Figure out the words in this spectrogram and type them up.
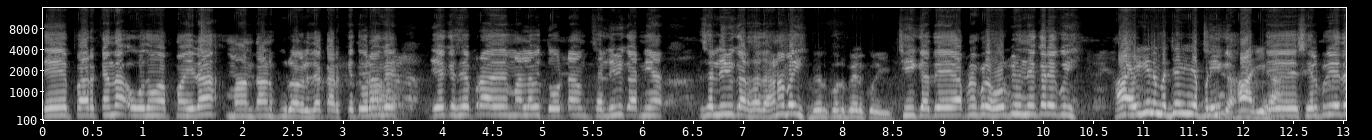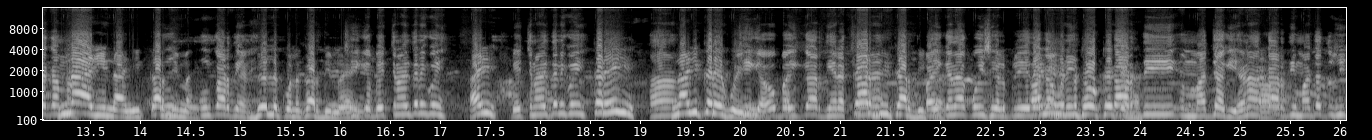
ਤੇ ਪਰ ਕਹਿੰਦਾ ਉਦੋਂ ਆਪਾਂ ਜਿਹੜਾ ਮਾਨਦਾਨ ਪੂਰਾ ਅਗਲੇ ਦਾ ਕਰਕੇ ਤੋਰਾਂਗੇ। ਜੇ ਕਿਸੇ ਭਰਾ ਦੇ ਮੰਨ ਲਾ ਵੀ ਦੋ ਟਾਈਮ ਤਸੱਲੀ ਵੀ ਕਰਨੀ ਆ ਤਸੱਲੀ ਵੀ ਕਰ ਸਕਦਾ ਹਨਾ ਬਾਈ? ਬਿਲਕੁਲ ਬਿਲਕੁਲ ਜੀ। ਠੀਕ ਆ ਤੇ ਆਪਣੇ ਕੋਲੇ ਹੋਰ ਵੀ ਹੁੰਦੇ ਘਰੇ ਕੋਈ? ਹਾਂ ਹੈਗੀ ਨਾ ਮੱਝਾਂ ਜੀ ਆਪਣੀ। ਹਾਂ ਜੀ ਹਾਂ। ਤੇ ਸਿਲਪਰੀ ਦਾ ਕੰਮ ਨਾ ਜੀ ਨਾ ਜੀ ਕਰਦੀ ਮੈਂ। ਉਹ ਕਰਦੀਆਂ ਨੇ? ਬਿਲਕੁਲ ਕਰਦੀ ਮੈਂ। ਠੀਕ ਹੈ ਵੇਚਣ ਵਾਲੀ ਤਾਂ ਨਹੀਂ ਕੋਈ? ਹੈ ਜੀ। ਵੇਚਣ ਵਾਲੀ ਤਾਂ ਨਹੀਂ ਕੋਈ? ਘਰੇ ਜੀ। ਹਾਂ। ਨਾ ਜੀ ਘਰੇ ਕੋਈ ਠੀਕ ਹੈ ਉਹ ਬਾਈ ਘਰ ਦੀਆਂ ਰੱਖੀਆਂ ਘਰ ਦੀ- ਘਰ ਦੀ, ਬਾਈ। ਕਹਿੰਦਾ ਕੋਈ ਸਿਲਪਰੀ ਦਾ ਕੰਮ ਨਹੀਂ। ਹਿੱਕ ਠੋਕ ਕੇ ਘਰ ਕਿਹਾ। ਦੀ ਮੱਝ ਹੈਗੀ ਹੈਨਾ? ਘਰ ਦੀ ਮੱਝ ਤੁਸੀਂ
